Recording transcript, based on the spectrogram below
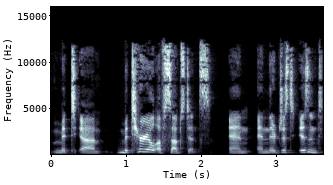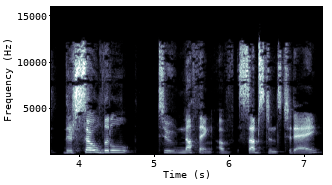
mat- uh, material of substance, and and there just isn't. There's so little to nothing of substance today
